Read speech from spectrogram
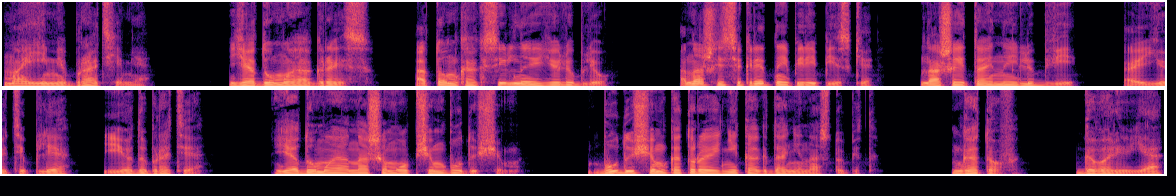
моими братьями. Я думаю о Грейс, о том, как сильно ее люблю, о нашей секретной переписке, нашей тайной любви, о ее тепле, ее доброте. Я думаю о нашем общем будущем. Будущем, которое никогда не наступит. «Готов», — говорю я,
